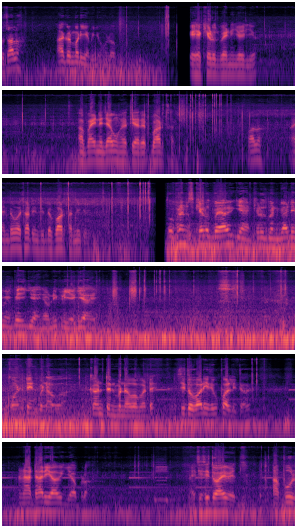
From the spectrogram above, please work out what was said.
તો ચાલો આગળ મળીએ બીજું હું લોકો. એ ખેડૂતભાઈની જોઈ લ્યો. આ ભાઈને જવું હોય અત્યારે બારથર. હાલો અહીં દવા છાંટીને સીધા બારથર નીકળી. તો ફ્રેન્ડ્સ ખેડૂતભાઈ આવી ગયા ખેડૂતભાઈ ગાડીમાં બેસી ગયા છે નીકળી ગયા કોન્ટેન્ટ બનાવવા. કન્ટેન્ટ બનાવવા માટે. સીધો વાડીથી ઉપાડી લીધો હોય અને આ ઢારી આવી ગયો આપણો. અહીંથી સીધો હાઈવે જ. આ પુલ.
